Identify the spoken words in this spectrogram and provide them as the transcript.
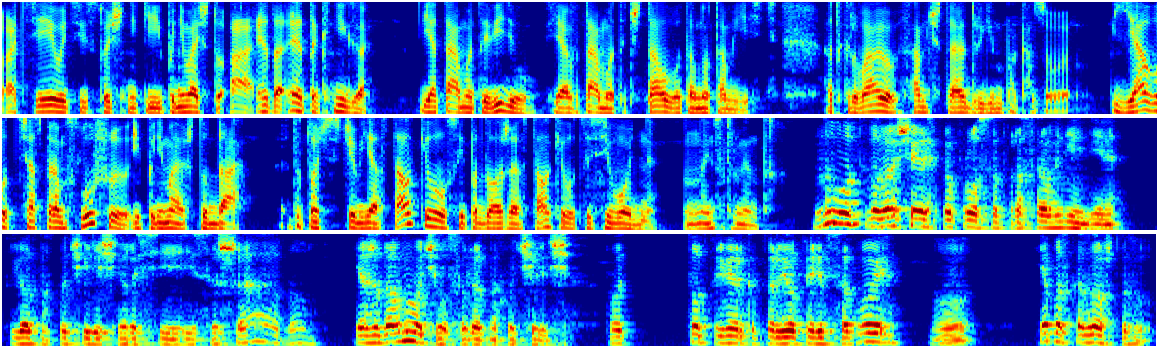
отсеивать источники и понимать, что, а, это, эта книга, я там это видел, я там это читал, вот оно там есть. Открываю, сам читаю, другим показываю. Я вот сейчас прям слушаю и понимаю, что да, это то, с чем я сталкивался и продолжаю сталкиваться сегодня на инструментах. Ну вот, возвращаясь к вопросу про сравнение летных училищ России и США, ну, я же давно учился в летных училищах. Тот, тот пример, который я перед собой, ну, я бы сказал, что,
